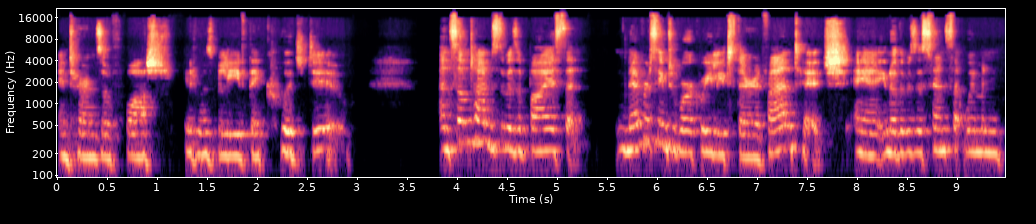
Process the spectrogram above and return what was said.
in terms of what it was believed they could do. And sometimes there was a bias that never seemed to work really to their advantage. Uh, you know, there was a sense that women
